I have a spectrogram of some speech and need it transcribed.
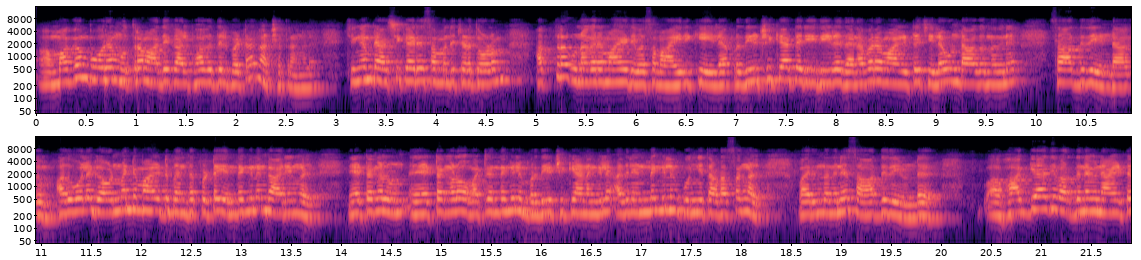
മകം പൂരം ഉത്രം ആദ്യ കാൽഭാഗത്തിൽപ്പെട്ട നക്ഷത്രങ്ങൾ ചിങ്ങം രാശിക്കാരെ സംബന്ധിച്ചിടത്തോളം അത്ര ഗുണകരമായ ദിവസമായിരിക്കുകയില്ല പ്രതീക്ഷിക്കാത്ത രീതിയിൽ ധനപരമായിട്ട് ചിലവുണ്ടാകുന്നതിന് സാധ്യതയുണ്ടാകും. അതുപോലെ ഗവൺമെന്റുമായിട്ട് ബന്ധപ്പെട്ട് എന്തെങ്കിലും കാര്യങ്ങൾ നേട്ടങ്ങൾ നേട്ടങ്ങളോ മറ്റെന്തെങ്കിലും പ്രതീക്ഷിക്കുകയാണെങ്കിൽ അതിലെന്തെങ്കിലും കുഞ്ഞ് തടസ്സങ്ങൾ വരുന്നതിന് സാധ്യതയുണ്ട്. ഭാഗ്യാദി വർധനവിനായിട്ട്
